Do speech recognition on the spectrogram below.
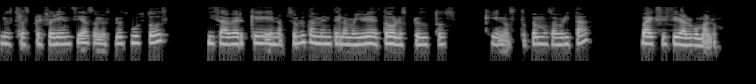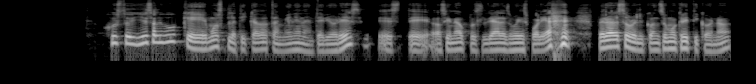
nuestras preferencias o nuestros gustos y saber que en absolutamente la mayoría de todos los productos que nos topemos ahorita va a existir algo malo. Justo, y es algo que hemos platicado también en anteriores, este, o si no, pues ya les voy a espolear, pero era sobre el consumo crítico, ¿no?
